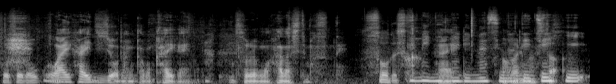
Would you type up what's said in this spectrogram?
そうそう、Wi-Fi 事情なんかも海外の、それも話してますんで。そうですか。ためになりますので、はい、ぜひ。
